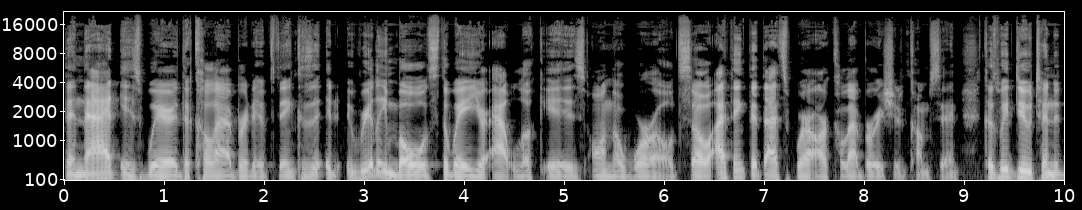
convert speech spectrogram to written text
then that is where the collaborative thing cuz it, it really molds the way your outlook is on the world. So I think that that's where our collaboration comes in cuz we do tend to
